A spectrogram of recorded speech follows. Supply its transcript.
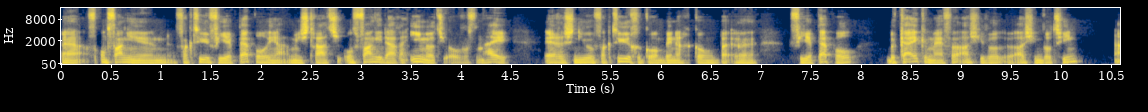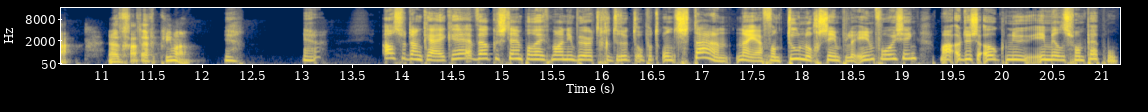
Uh, ontvang je een factuur via Peppel in je administratie, ontvang je daar een e-mailtje over van hey, er is een nieuwe factuur gekomen, binnengekomen uh, via Peppel. Bekijk hem even als je, wil, als je hem wilt zien. Nou, en dat gaat echt prima. Ja, ja. Als we dan kijken, hè, welke stempel heeft Moneybird gedrukt op het ontstaan? Nou ja, van toen nog simpele invoicing, maar dus ook nu inmiddels van Peppel.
